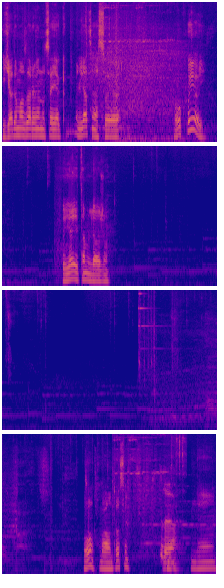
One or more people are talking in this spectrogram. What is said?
Я думав, зараз він оце як ляцне своє. Ох-ой-ой. То я і там ляжу. О, маунтоси. Де? Да.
